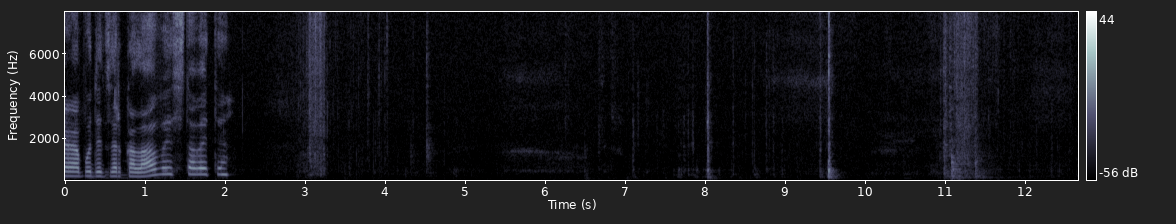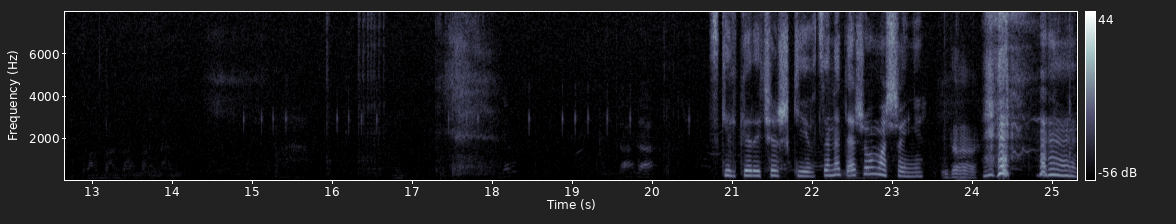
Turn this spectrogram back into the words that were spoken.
Треба буде дзеркала виставити. Скільки речашків? Це не те, що в машині. Да.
